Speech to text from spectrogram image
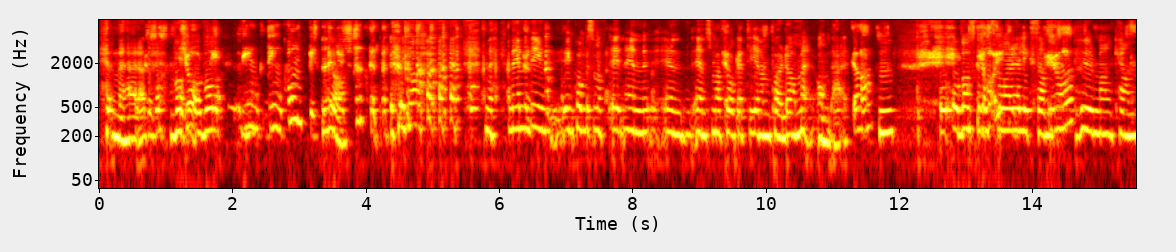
henne här? Att, vad, ja, vad, din, din kompis, den här Ja. ja. nej, nej, men det är ju en kompis som har, en, en, en, en som har frågat genom ett par damer om det här. Ja. Mm. Och, och vad ska du svara liksom ja. hur man kan,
